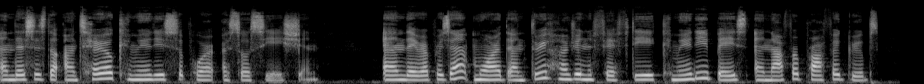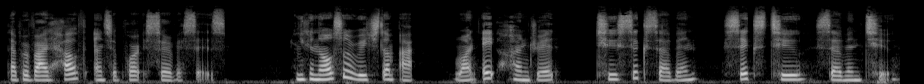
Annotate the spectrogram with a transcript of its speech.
and this is the Ontario Community Support Association and they represent more than 350 community based and not for profit groups that provide health and support services. You can also reach them at 1 800 267 6272.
